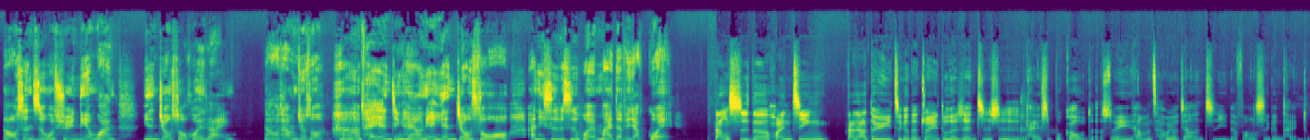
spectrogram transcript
然后甚至我去念完研究所回来。然后他们就说：“哈，配眼镜还要念研究所啊？你是不是会卖的比较贵？”当时的环境，大家对于这个的专业度的认知是还是不够的，所以他们才会有这样的质疑的方式跟态度。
